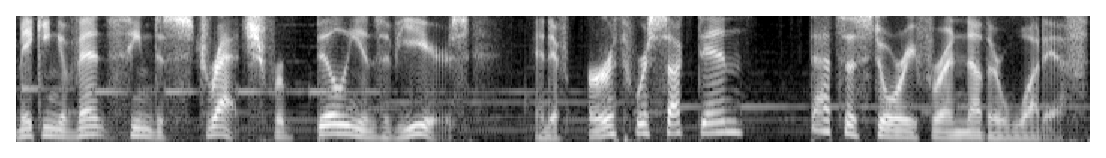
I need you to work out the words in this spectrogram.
making events seem to stretch for billions of years. And if Earth were sucked in, that's a story for another what if.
